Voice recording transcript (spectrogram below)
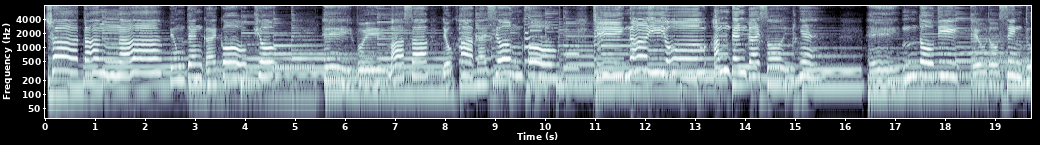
插灯啊，用电界歌曲，希为马萨留下界相逢。天哪哟，肯定界岁月，希唔到啲跳到先度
